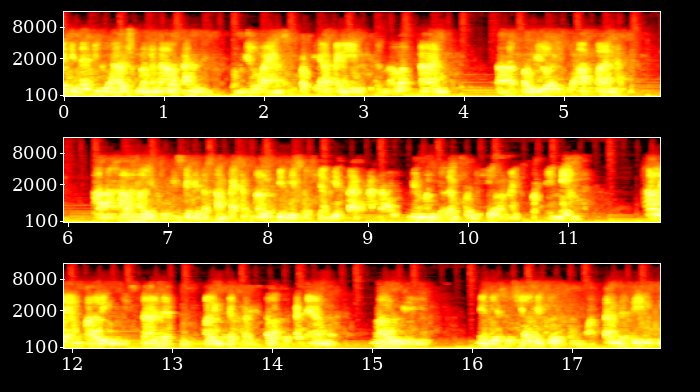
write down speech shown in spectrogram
ya kita juga harus mengenalkan pemilu yang seperti apa yang ingin kita bawakan, uh, pemilu itu apa. Nah hal-hal itu bisa kita sampaikan melalui media sosial kita karena memang dalam kondisi online seperti ini hal yang paling bisa dan paling dapat kita lakukan yang melalui media sosial itu penguatan dari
